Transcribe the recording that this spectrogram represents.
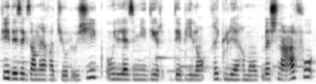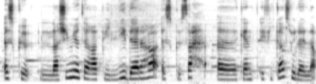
فيه des examens radiologiques وين لازم يدير des bilans régulièrement باش نعرفوا est-ce que la chimiothérapie اللي دارها est-ce que صح آه كانت efficace ولا لا.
